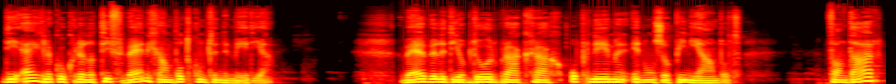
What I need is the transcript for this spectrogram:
die eigenlijk ook relatief weinig aan bod komt in de media. Wij willen die op doorbraak graag opnemen in ons opinieaanbod. Vandaar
